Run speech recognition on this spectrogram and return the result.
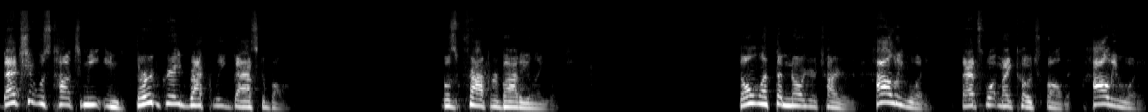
That shit was taught to me in third grade rec league basketball. Was proper body language. Don't let them know you're tired. Hollywood. That's what my coach called it. Hollywood.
